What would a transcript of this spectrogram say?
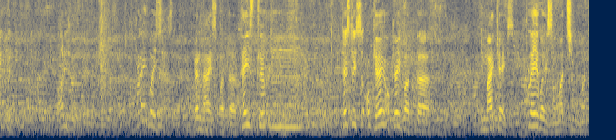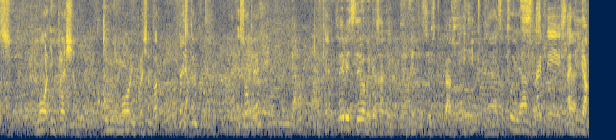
frankly, honestly, flavor is very nice, but uh, taste, mm, taste is okay, okay, but uh, in my case, flavor is much, much more impression, give me more impression, but taste, it's okay. Okay. Maybe it's still because I think the vintage is 2018. Yeah, so too young. Slightly, slightly young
